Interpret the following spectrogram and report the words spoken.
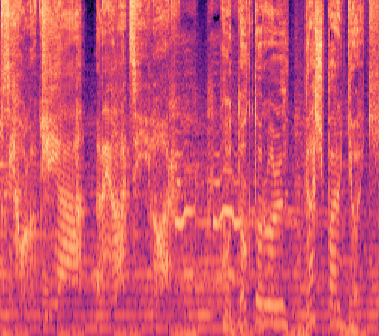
Psihologia relațiilor cu doctorul Gaspar Gheorghi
